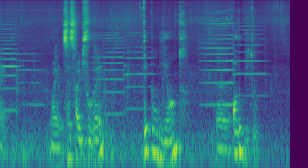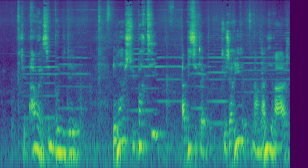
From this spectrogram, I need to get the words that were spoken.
ouais. Ouais, ça sera une forêt. Dès qu'on y entre, on oublie tout. J'ai dit, ah ouais, c'est une bonne idée. Et là, je suis parti à bicyclette. Puis j'arrive dans un virage,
